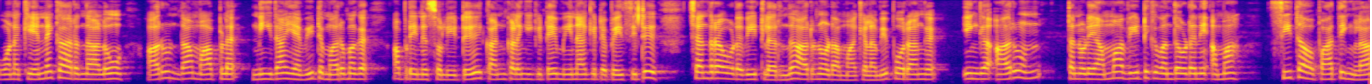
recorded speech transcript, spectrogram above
உனக்கு என்னைக்கா இருந்தாலும் அருண் தான் மாப்பிள்ள நீ தான் என் வீட்டு மருமக அப்படின்னு சொல்லிட்டு கண் கலங்கிக்கிட்டே மீனா கிட்ட பேசிட்டு சந்திராவோட வீட்டில இருந்து அருணோட அம்மா கிளம்பி போகிறாங்க இங்கே அருண் தன்னுடைய அம்மா வீட்டுக்கு வந்த உடனே அம்மா சீதாவை பார்த்தீங்களா?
